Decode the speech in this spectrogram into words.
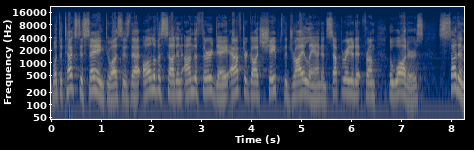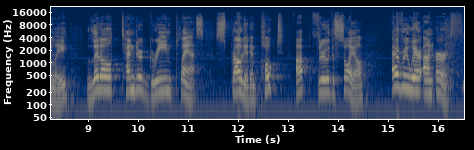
What the text is saying to us is that all of a sudden, on the third day, after God shaped the dry land and separated it from the waters, suddenly little tender green plants sprouted and poked up through the soil everywhere on earth.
